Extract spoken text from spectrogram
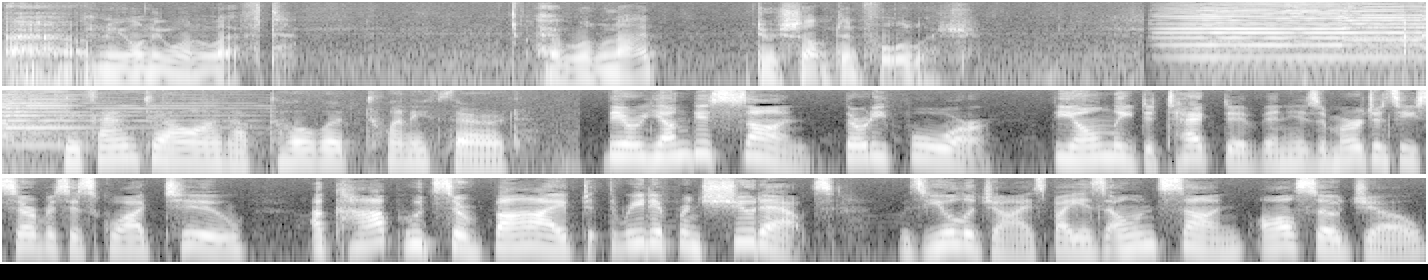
Uh, I'm the only one left. I will not do something foolish. He found Joe on October 23rd. Their youngest son, 34, the only detective in his emergency services squad 2, a cop who'd survived three different shootouts, was eulogized by his own son, also Joe,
